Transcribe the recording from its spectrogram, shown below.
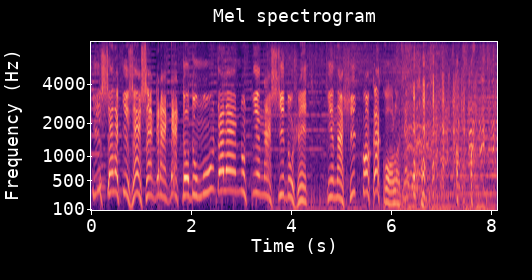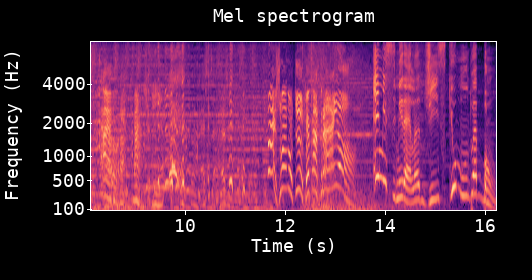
Que se ela quisesse agradar todo mundo, ela não tinha nascido gente. Tinha nascido Coca-Cola. Mais uma notícia, Catraia! MC Mirella diz que o mundo é bom.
